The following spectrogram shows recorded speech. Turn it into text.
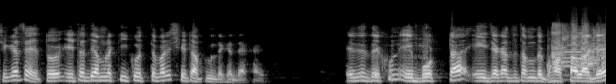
ঠিক আছে? তো এটা দিয়ে আমরা কি করতে পারি সেটা আপনাদেরকে দেখাই। এই যে দেখুন, এই বোর্ডটা, এই জায়গা যদি আমাদের ঘষা লাগে।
